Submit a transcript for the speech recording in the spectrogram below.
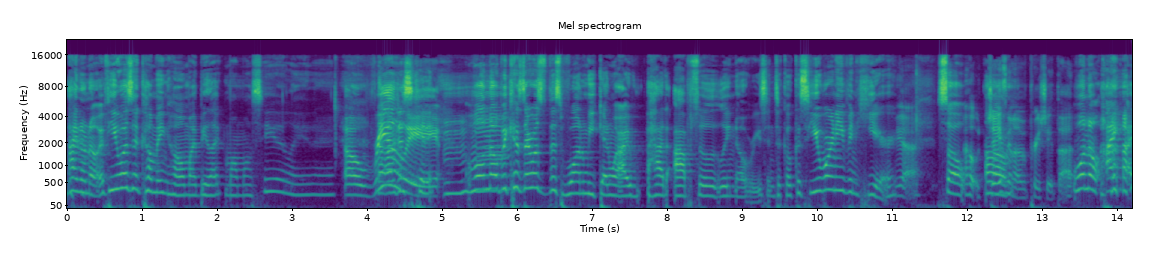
I don't know. If he wasn't coming home, I'd be like, "Mom, I'll see you later." Oh, No, just kidding. Mhm. Well, no, because there was this one weekend where I had absolutely no reason to go because you weren't even here. Yeah. So, Oh, Jay's um, gonna appreciate that. Well, no, I, I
